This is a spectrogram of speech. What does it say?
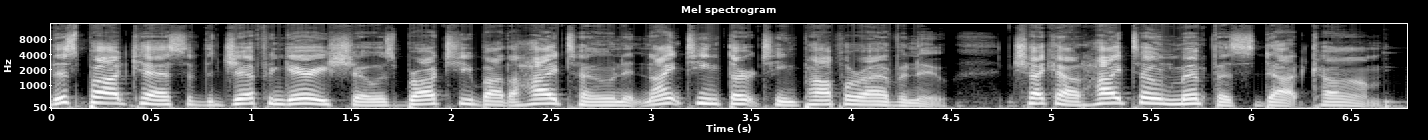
This podcast of The Geoff and Gary Show is brought to you by The Hi-Tone at 1913 Poplar Avenue. Check out hitonememphis.com.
